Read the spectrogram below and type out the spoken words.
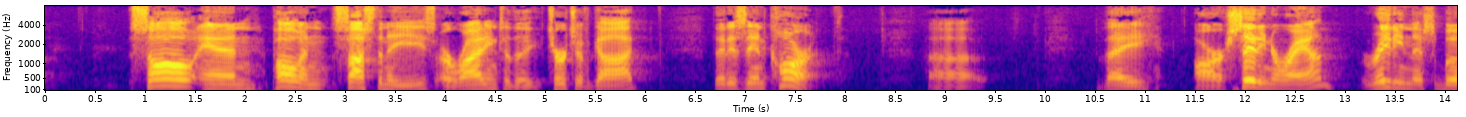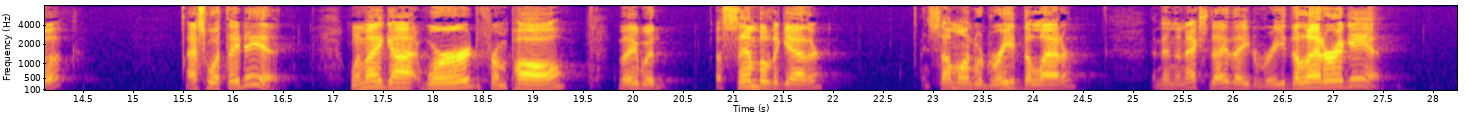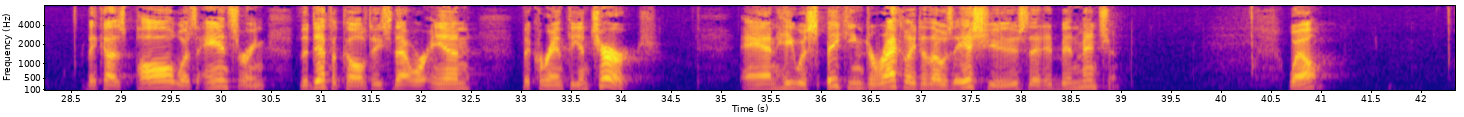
Saul and Paul and Sosthenes are writing to the church of God that is in Corinth. They are sitting around reading this book. That's what they did. When they got word from Paul, they would assemble together and someone would read the letter. And then the next day they'd read the letter again because Paul was answering the difficulties that were in the Corinthian church. And he was speaking directly to those issues that had been mentioned. Well,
